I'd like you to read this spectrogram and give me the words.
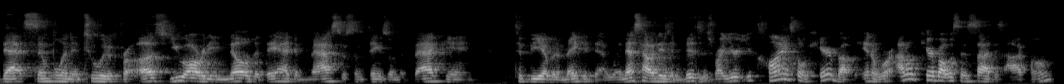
that simple and intuitive for us, you already know that they had to master some things on the back end to be able to make it that way. And that's how it is in business, right? Your, your clients don't care about the inner work. I don't care about what's inside this iPhone.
